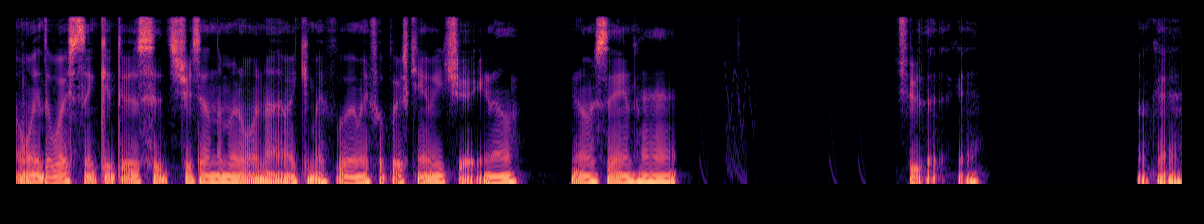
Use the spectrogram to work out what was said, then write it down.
Only the worst thing could do is hit straight down the middle and not make my foot my flippers can't reach it, you know? You know what I'm saying? Shoot it, okay. Okay.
